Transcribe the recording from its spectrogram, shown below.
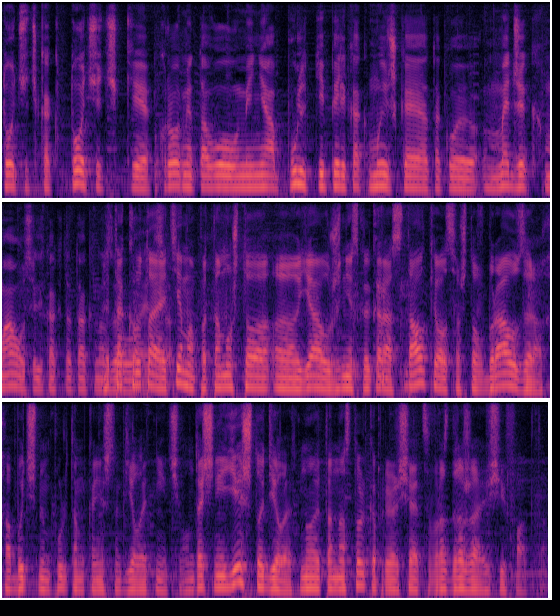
точечка к точечке. Кроме того, у меня пульт теперь как мышка, такой Magic Mouse или как-то так называется. Это крутая тема, потому что э, я уже несколько раз сталкивался, что в браузерах обычным пультом, конечно, делать нечего. Ну, точнее, есть что делать, но это настолько превращается в раздражающий фактор.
